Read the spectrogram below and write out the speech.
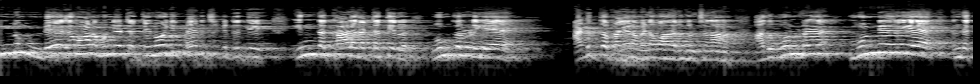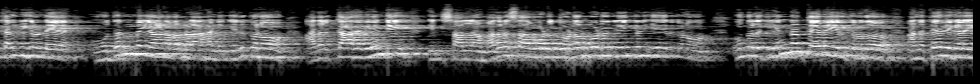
இன்னும் வேகமான முன்னேற்றத்தை நோக்கி பயணிச்சுக்கிட்டு இருக்கு. இந்த காலகட்டத்தில் உங்களுடைய அடுத்த பயணம் என்னவாக இருக்குன்னு சொன்னால் அது போன்ற முன்னேறிய இந்த கல்விகளுடைய முதன்மையானவர்களாக நீங்கள் இருக்கணும். அதற்காக வேண்டி இன்ஷா மதரசாவோடு தொடர்போடு நீங்கள் இருக்கணும். உங்களுக்கு என்ன தேவை இருக்கிறதோ அந்த தேவைகளை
